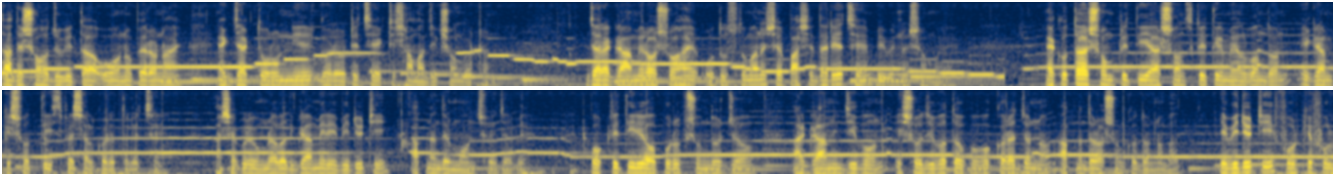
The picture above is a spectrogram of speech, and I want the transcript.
তাদের সহযোগিতা ও অনুপ্রেরণায় একজাক তরুণ নিয়ে গড়ে উঠেছে একটি সামাজিক সংগঠন। যারা গ্রামের অসহায় ও দুস্থ মানুষের পাশে দাঁড়িয়েছে বিভিন্ন সময়ে। একতা, সম্প্রীতি আর সংস্কৃতির মেলবন্ধন এই গ্রামকে সত্যি স্পেশাল করে তুলেছে। আশা করি উমরাবাদ গ্রামের এই ভিডিওটি আপনাদের মন ছুঁয়ে যাবে। প্রকৃতির এই অপরূপ সৌন্দর্য আর গ্রামীণ জীবন এ সজীবতা উপভোগ করার জন্য আপনাদের অসংখ্য ধন্যবাদ। এই ভিডিওটি ফোর কে ফুল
